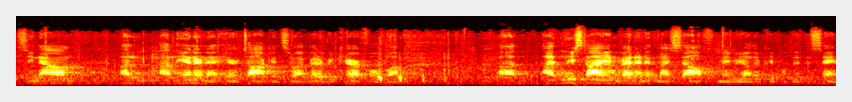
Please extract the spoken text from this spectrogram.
see now I'm on, on the internet here talking, so I better be careful. But uh, at least I invented it myself. Maybe other people did the same.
